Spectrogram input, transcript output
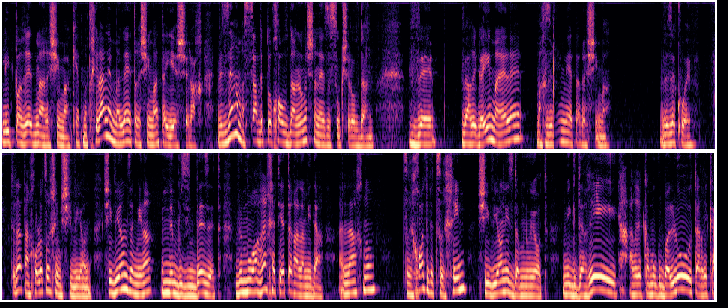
להיפרד מהרשימה, כי את מתחילה למלא את רשימת היש שלך, וזה המסע בתוך האובדן, לא משנה איזה סוג של אובדן. ו, והרגעים האלה מחזירים לי את הרשימה, וזה כואב. את יודעת, אנחנו לא צריכים שוויון. שוויון זה מילה מבוזבזת ומוערכת יתר על המידה. אנחנו צריכות וצריכים שוויון הזדמנויות. מגדרי, על רקע מוגבלות, על רקע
